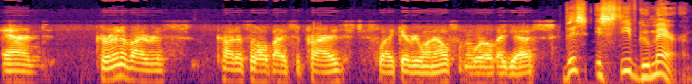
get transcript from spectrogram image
And coronavirus caught us all by surprise, just like everyone else in the world, I guess. This is Steve Gumaer,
